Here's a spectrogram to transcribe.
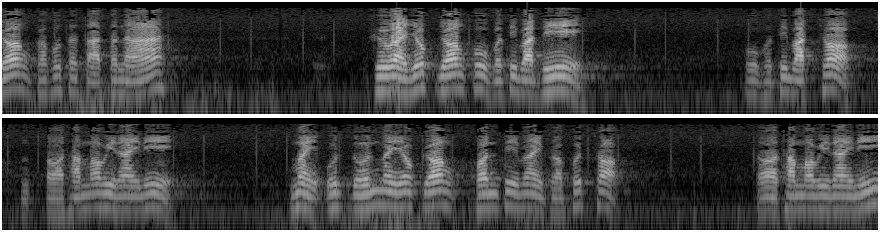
ย่องพระพุทธศาสนา คือว่ายกย่องผู้ปฏิบัติดี ผู้ปฏิบัติชอบ ต่อธรรมวินัยนี้ไม่อุดหนุนไม่ยกย่องคนที่ไม่ประพฤติชอบ ต่อธรรมวินัยนี้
